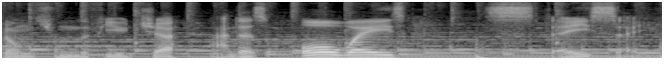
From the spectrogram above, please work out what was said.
Films from the Future. And as always, stay safe.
